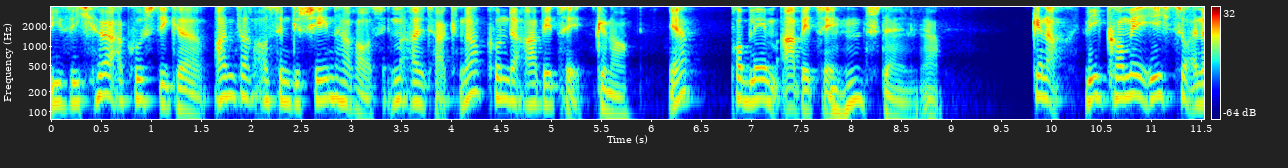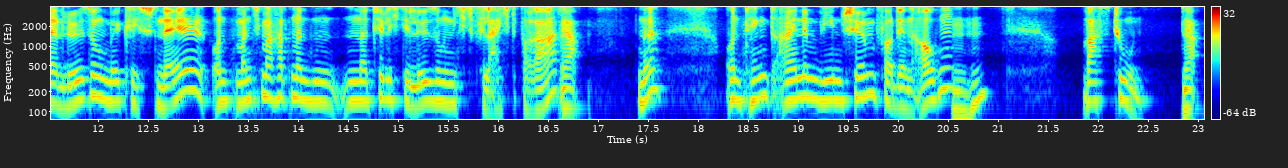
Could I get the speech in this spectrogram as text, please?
die sich Hörakustiker einfach aus dem Geschehen heraus im Alltag, ne? Kunde ABC. Genau. Ja? Problem ABC. Mhm, stellen, ja. Genau. Wie komme ich zu einer Lösung möglichst schnell? Und manchmal hat man natürlich die Lösung nicht vielleicht parat. Ja. Ne? Und hängt einem wie ein Schirm vor den Augen. Was tun? Ja.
